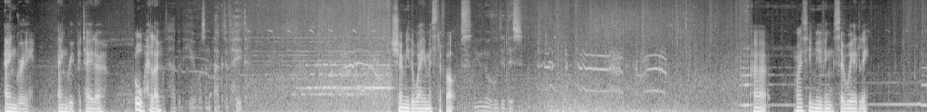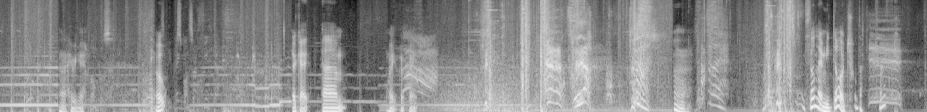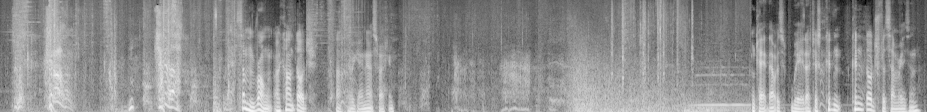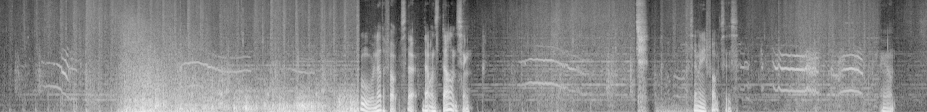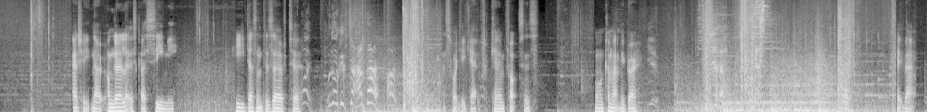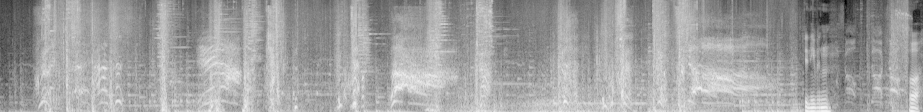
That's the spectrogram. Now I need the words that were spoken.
angry, angry potato. Oh, hello. What happened here was an act of hate. Show me the way, Mr. Fox. Do you know who did this? Uh, why is he moving so weirdly? Ah, here we go. Oh. must be responsible. Okay. Um, wait, wait, wait. Oh. It's not letting me dodge. What the frick? Something wrong. I can't dodge. Oh, there we go. Now it's working. Okay, that was weird. I just couldn't couldn't dodge for some reason. Ooh, another fox. That that one's dancing. So many foxes. Hang on. Actually, no. I'm going to let this guy see me. He doesn't deserve to. That's what you get for killing foxes. Come on, come at me, bro. Take that. Didn't even. Oh.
